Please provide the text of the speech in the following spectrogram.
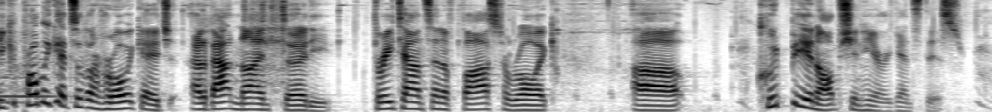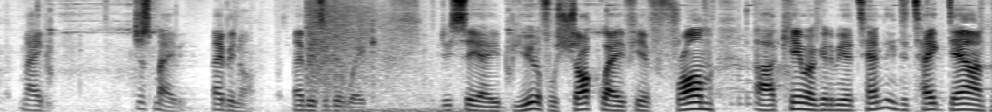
He could probably get to the heroic age at about 930. Three town center, fast, heroic. Uh, could be an option here against this. Maybe. Just maybe. Maybe not. Maybe it's a bit weak. We do see a beautiful shockwave here from uh, Chemo. Going to be attempting to take down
